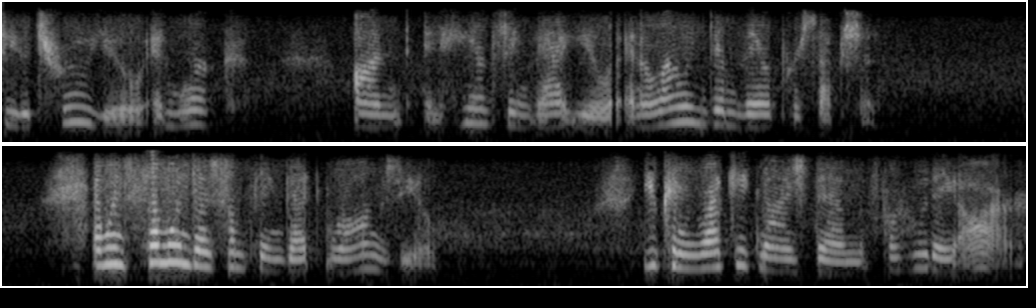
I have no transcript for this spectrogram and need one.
see the true you and work on enhancing that you and allowing them their perception. And when someone does something that wrongs you, you can recognize them for who they are.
